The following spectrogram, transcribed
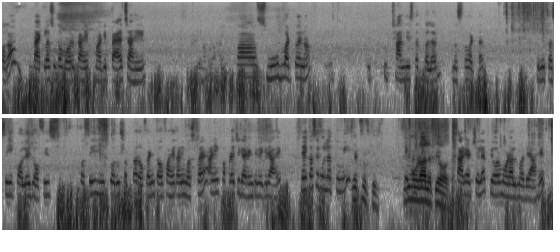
बघा बॅकला सुद्धा वर्क आहे मागे पॅच आहे. इतका स्मूथ वाटतोय ना. खूप छान दिसतात कलर मस्त वाटतात. तुम्ही कसेही कॉलेज ऑफिस कसेही यूज करू शकता. रफ अँड टफ आहेत आणि मस्त आहे. आणि कपड्याची गॅरंटी वगैरे आहे. हे कसे बोललात तुम्ही? एट फिफ्टी मोडाल है साडेआठशेला प्युअर मोडालमध्ये आहेत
